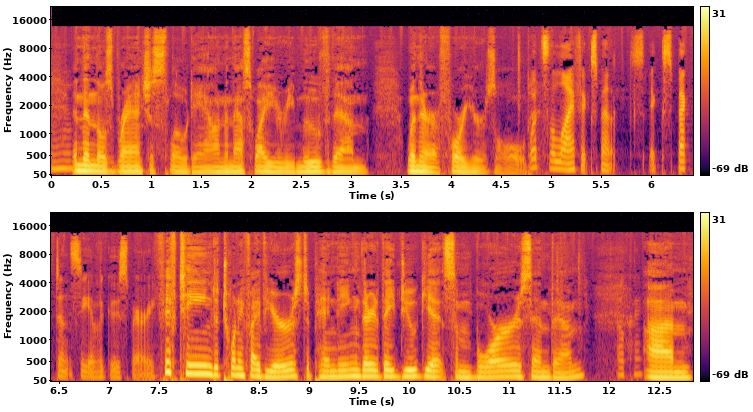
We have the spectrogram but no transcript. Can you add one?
Mhm. And then those branches slow down. And that's why you remove them when they're at four years old. What's the life expectancy of a gooseberry? 15 to 25 years depending they they do get some borers in them Okay. um,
